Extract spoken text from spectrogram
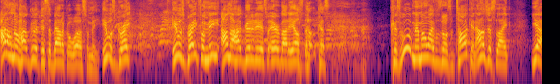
I don't know how good this sabbatical was for me. It was great. It was great for me. I don't know how good it is for everybody else though, because because, whoo, man, my wife was doing some talking. I was just like, yeah,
